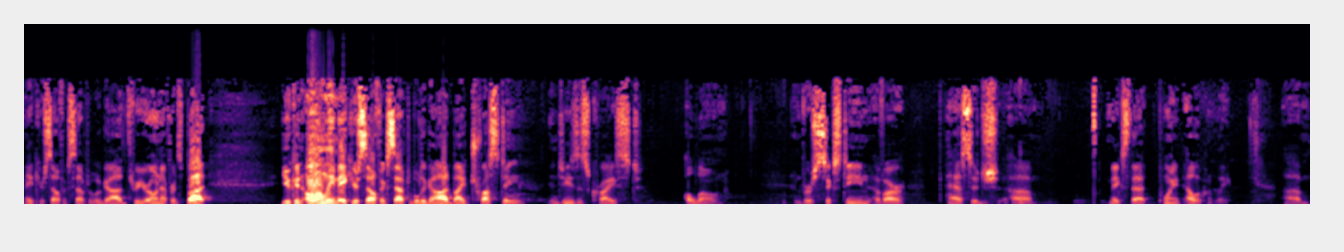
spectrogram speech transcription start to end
make yourself acceptable to God through your own efforts. But You can only make yourself acceptable to God by trusting in Jesus Christ alone. And verse 16 of our passage uh, makes that point eloquently. Um,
